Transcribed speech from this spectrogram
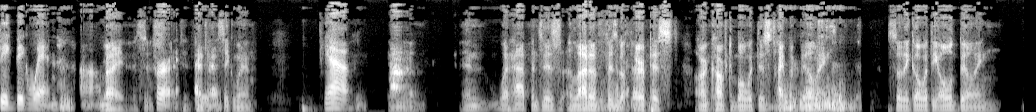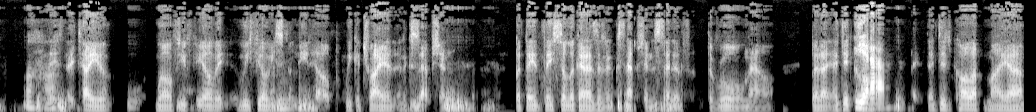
big, big win. Um, right. It's a fantastic win. Yeah. And, uh, and what happens is a lot of physical therapists aren't comfortable with this type of billing. So they go with the old billing. Uh-huh. They, they, tell you, well, if you feel that we feel you still need help, we could try an exception. But they, they still look at it as an exception instead of the rule now. But I, I did call, yeah. I, I, did call up my uh,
